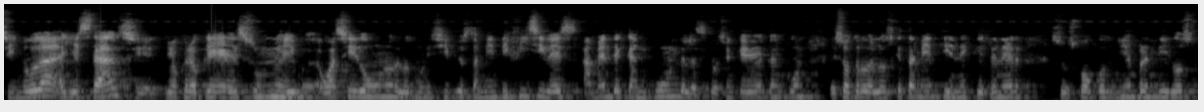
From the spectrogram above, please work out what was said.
Sin duda, ahí está. Yo creo que es un, eh, o ha sido uno de los municipios también difíciles, amén de Cancún, de la situación que vive Cancún, es otro de los que también tiene que tener sus focos bien prendidos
